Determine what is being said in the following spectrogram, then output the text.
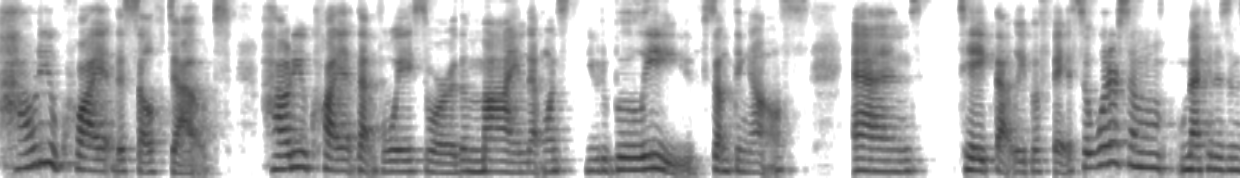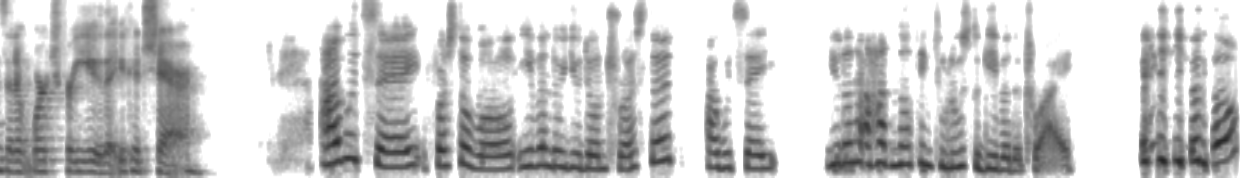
How do you quiet the self doubt? How do you quiet that voice or the mind that wants you to believe something else? And take that leap of faith. So, what are some mechanisms that have worked for you that you could share? I would say, first of all, even though you don't trust it, I would say you don't have nothing to lose to give it a try. you know,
